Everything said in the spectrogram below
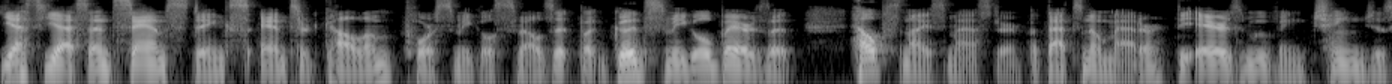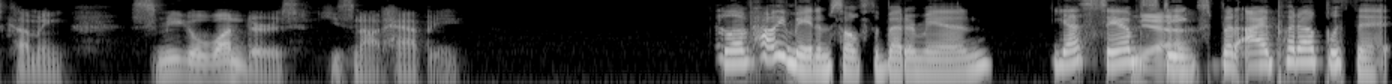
Yes, yes, and Sam stinks, answered Gollum. Poor Smeagol smells it, but good Smeagol bears it. Helps nice master, but that's no matter. The air's moving, change is coming. Smeagol wonders, he's not happy. I love how he made himself the better man. Yes, Sam Yeah. stinks, but I put up with it.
